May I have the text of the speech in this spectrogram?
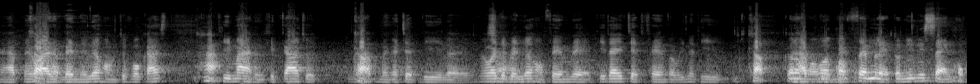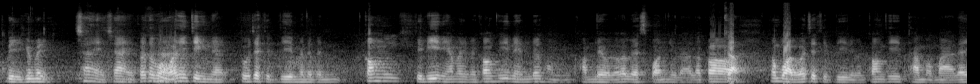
นะครับ ไม่ว่าจะเป็นในเรื่องของจุดโฟกัสฮะที่มากถึง 19 จุด นะคครัรับบเหมือนกับ 7D เลย ไม่ว่าใช่จะเป็นเรื่องของเฟรมเรทที่ได้ 7 เฟรมต่อวินาทีครับก็ต้องบอกว่านะครับเฟรมเรทตัวนี้นี่แซง 6D ขึ้นไปอีกใช่ใช่ก็จะบอกว่าจริงๆเนี่ยตัว 70D มันจะเป็นกล้องซีรีส์เนี้ยมันจะเป็นกล้องที่เน้นเรื่องของความเร็วแล้วก็レスปอนส์อยู่แล้ว แล้วก็ครับต้องบอกเลยว่า 70D เนี่ยเป็นกล้องที่ทำออกมาได้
